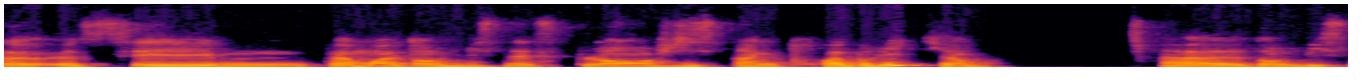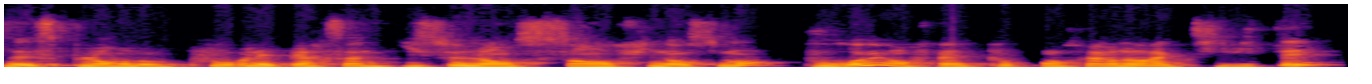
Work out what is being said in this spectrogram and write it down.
euh, c'est, enfin, moi, dans le business plan, je distingue trois briques. Euh, dans le business plan, donc pour les personnes qui se lancent sans financement, pour eux, en fait, pour construire leur activité.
